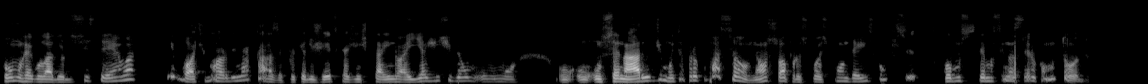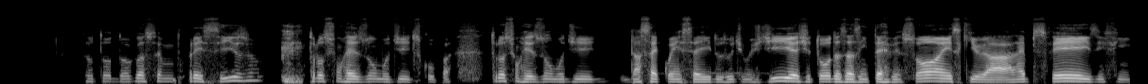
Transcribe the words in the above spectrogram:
como regulador do sistema e bote uma ordem na casa, porque do jeito que a gente está indo aí, a gente vê um, um, um, um, cenário de muita preocupação, não só para os correspondentes, como, como o sistema financeiro como um todo. Doutor Douglas foi muito preciso, trouxe um resumo de, desculpa, trouxe um resumo de, da sequência aí dos últimos dias, de todas as intervenções que a ANEPS fez, enfim,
